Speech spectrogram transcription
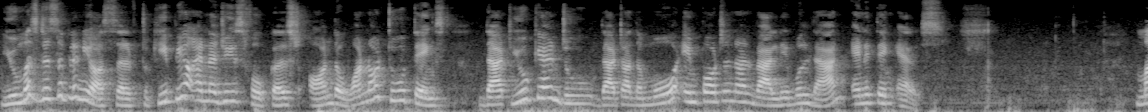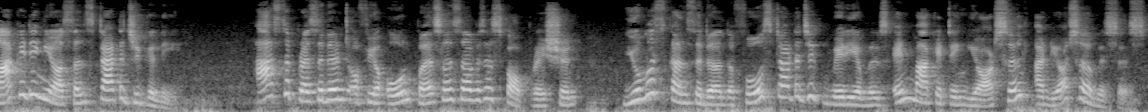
You must discipline yourself to keep your energies focused on the one or two things that you can do that are the more important and valuable than anything else. Marketing yourself strategically. As the president of your own personal services corporation, you must consider the four strategic variables in marketing yourself and your services.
